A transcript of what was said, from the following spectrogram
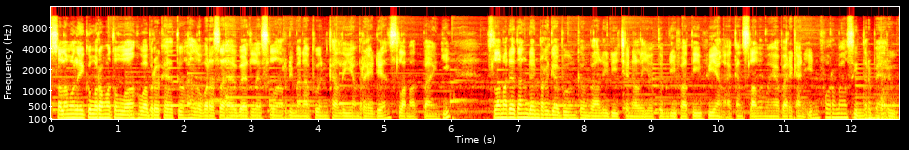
Assalamualaikum warahmatullahi wabarakatuh. Halo para sahabat Leslar di mana pun kalian berada Selamat pagi. Selamat datang dan bergabung kembali di channel Youtube Diva TV Yang akan selalu mengabarkan informasi terbaru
